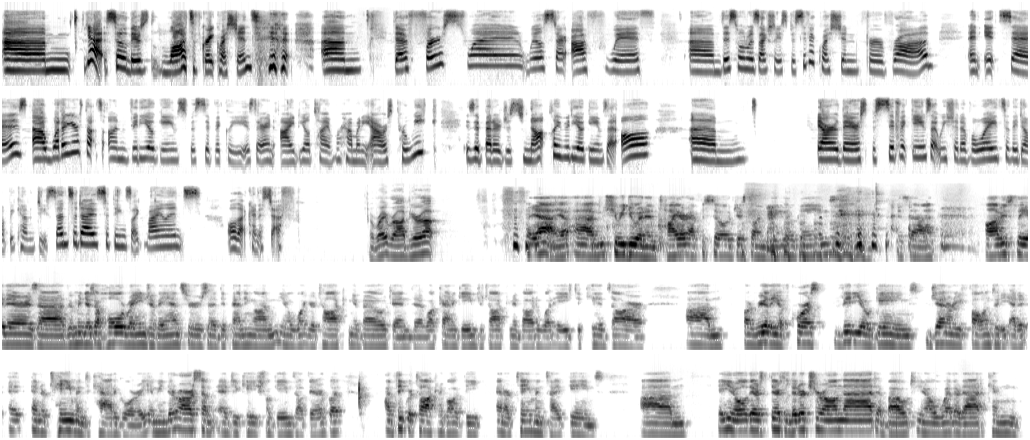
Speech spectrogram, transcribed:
Um, yeah, so there's lots of great questions. um, the first one, we'll start off with um, this one was actually a specific question for Rob. And it says, uh, What are your thoughts on video games specifically? Is there an ideal time for how many hours per week? Is it better just to not play video games at all? Um, are there specific games that we should avoid so they don't become desensitized to things like violence? All that kind of stuff. All right, Rob, you're up. yeah, yeah. Um, should we do an entire episode just on video games? uh, obviously, there's uh, I mean, there's a whole range of answers uh, depending on you know what you're talking about and uh, what kind of games you're talking about and what age the kids are. Um, but really, of course, video games generally fall into the ed- entertainment category. I mean, there are some educational games out there, but I think we're talking about the entertainment type games. Um, you know, there's there's literature on that about you know whether that can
